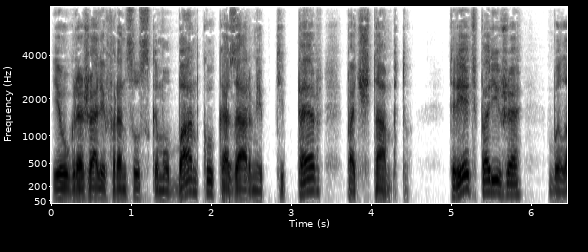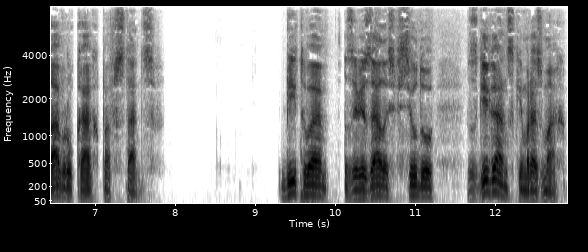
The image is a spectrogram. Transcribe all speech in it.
и угрожали французскому банку, казарме Типпер, почтампту. Треть Парижа была в руках повстанцев. Битва завязалась всюду с гигантским размахом.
